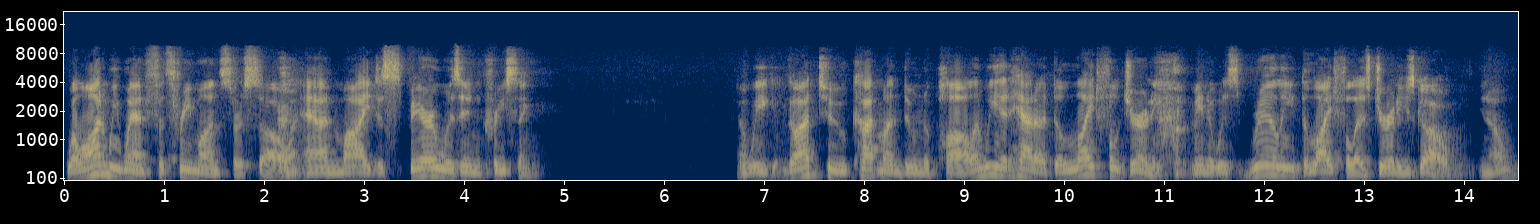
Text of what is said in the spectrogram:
Well, on we went for three months or so, and my despair was increasing. And we got to Kathmandu, Nepal, and we had had a delightful journey. I mean, it was really delightful as journeys go. You know,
